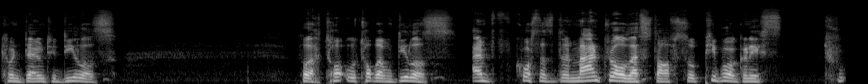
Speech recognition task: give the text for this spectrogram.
coming down to dealers, for top, top level dealers. And of course, there's a demand for all this stuff, so people are going to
